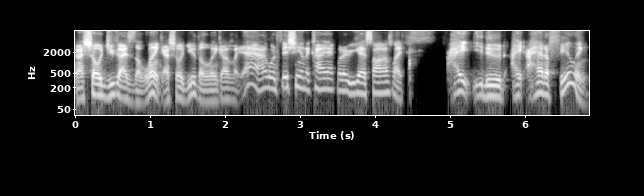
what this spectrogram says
And I showed you guys the link. I showed you the link. I was like, yeah, I went fishing in a kayak, whatever you guys saw. I was like, I, dude, I, I had a feeling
